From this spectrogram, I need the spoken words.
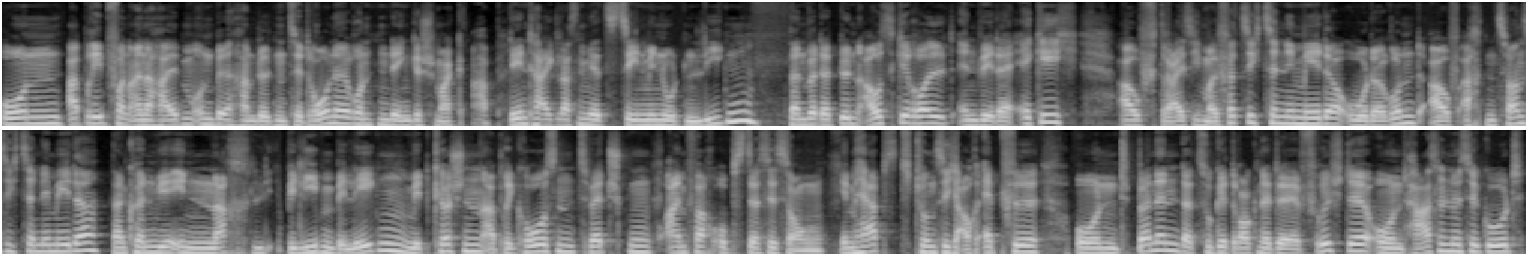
und Abrieb von einer halben unbehandelten Zitrone runden den Geschmack ab. Den Teig lassen wir jetzt 10 Minuten liegen. Dann wird er dünn ausgerollt, entweder eckig auf 30 x 40 cm oder rund auf 28 cm. Dann können wir ihn nach Belieben belegen mit Kirschen, Aprikosen, Zwetschgen, einfach Obst der Saison. Im Herbst tun sich auch Äpfel und Birnen, dazu getrocknete Früchte und Haselnüsse gut.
